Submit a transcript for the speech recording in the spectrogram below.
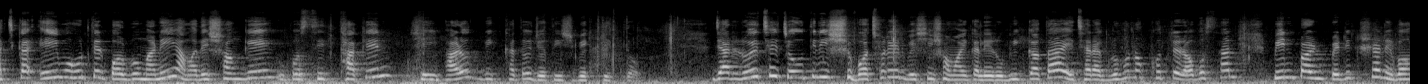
আজকাল এই মুহূর্তের পর্ব মানেই আমাদের সঙ্গে উপস্থিত থাকেন সেই ভারত বিখ্যাত জ্যোতিষ ব্যক্তিত্ব, যার রয়েছে চৌত্রিশ বছরের বেশি সময়কালের অভিজ্ঞতা, এছাড়া গ্রহ নক্ষত্রের অবস্থান, পিন পয়েন্ট প্রেডিকশন এবং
